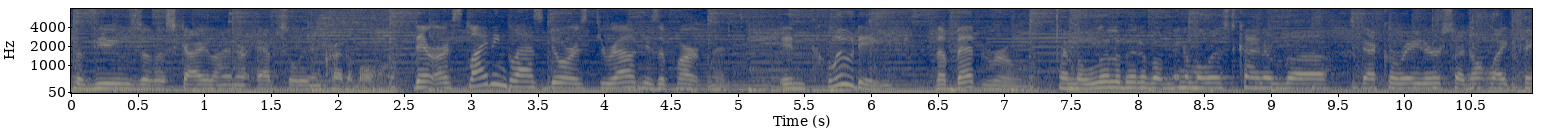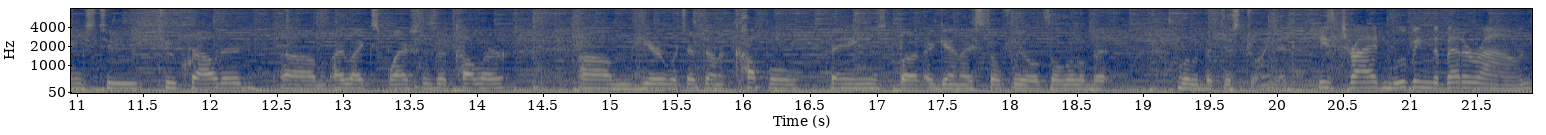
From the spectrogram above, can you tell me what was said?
The views of the skyline are absolutely incredible. There are sliding glass doors throughout his apartment, including the bedroom. I'm a little bit of a minimalist kind of uh, decorator, so I don't like things too too crowded. Um, I like splashes of color um, here, which I've done a couple things, but again, I still feel it's a little bit a little bit disjointed. He's tried moving the bed around.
